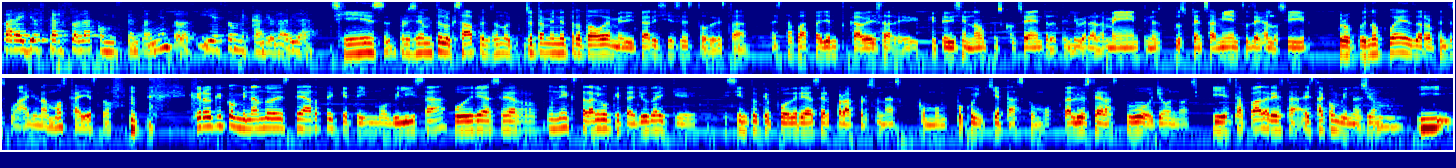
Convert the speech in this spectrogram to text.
para yo estar sola con mis pensamientos y eso me cambió la vida. Sí, es precisamente lo que estaba pensando. Yo también he tratado de meditar y si es esto de esta, esta batalla en tu cabeza de que te dicen, no, pues concéntrate, libera la mente, los pensamientos, déjalos ir, pero pues no puedes, de repente es como, hay una mosca y esto. Creo que combinando este arte que te inmoviliza podría ser un extra, algo que te ayuda y que siento que podría ser para personas como un poco inquietas, como tal vez te harás tú o yo, ¿no? Y está padre esta, esta combinación. Y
